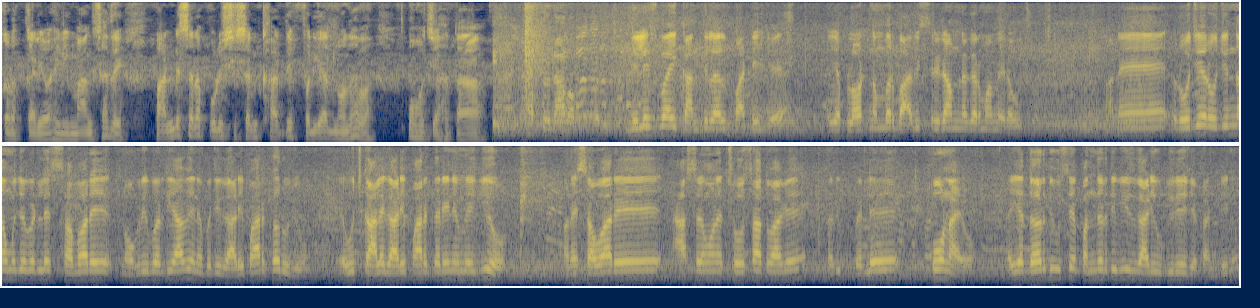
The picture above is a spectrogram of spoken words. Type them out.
કડક કાર્યવાહીની માંગ સાથે પાંડેસરા પોલીસ સ્ટેશન ખાતે ફરિયાદ નોંધાવવા પહોંચ્યા હતા. નિલેશભાઈ કાંતિલાલ પાટીલ છે. અહીંયા પ્લોટ નંબર બાવીસ શ્રીરામનગરમાં મેં રહું છું. અને રોજે રોજિંદા મુજબ એટલે સવારે નોકરી પરથી આવીને પછી ગાડી પાર્ક કરું છું. એવું જ કાલે ગાડી પાર્ક કરીને મેં ગયો અને સવારે આશરે મને છ સાત વાગે એટલે ફોન આવ્યો. અહીંયા દર દિવસે પંદરથી વીસ ગાડી ઊભી રહે છે કન્ટિન્યુ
